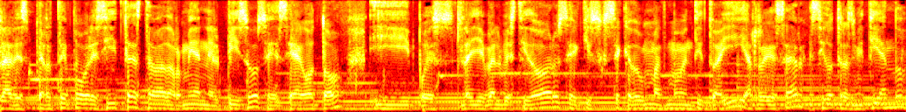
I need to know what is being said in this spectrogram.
la desperté pobrecita, estaba dormida en el piso, se, agotó y pues la llevé al vestidor, se, se quedó un momentito ahí al regresar, sigo transmitiendo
